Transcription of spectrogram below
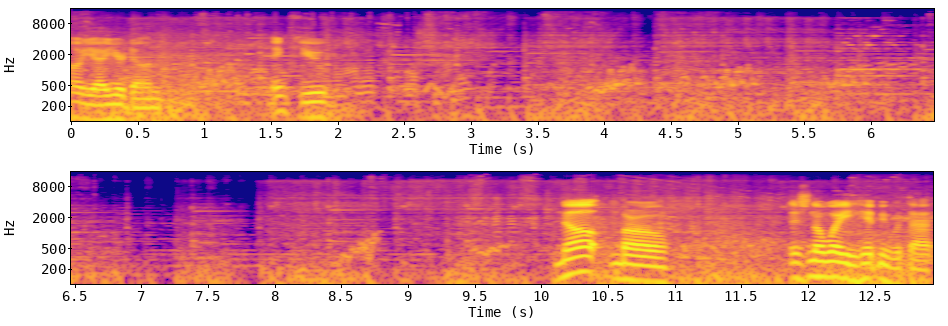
Oh yeah, you're done. Thank you. No, bro. There's no way he hit me with that.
